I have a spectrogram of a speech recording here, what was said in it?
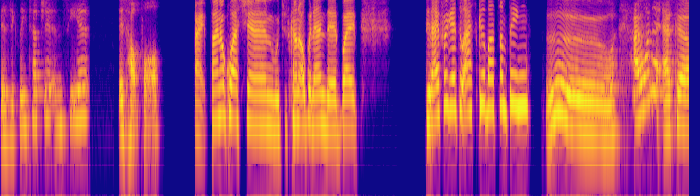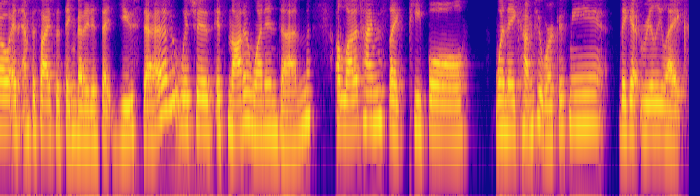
physically touch it and see it is helpful. All right, final question, which is kind of open ended, but did I forget to ask you about something? Ooh, I want to echo and emphasize the thing that it is that you said, which is it's not a one and done. A lot of times like people when they come to work with me they get really like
